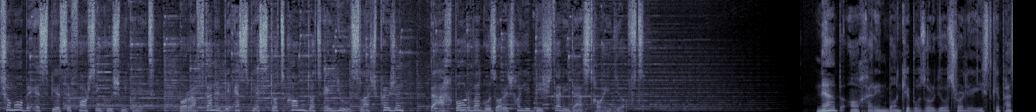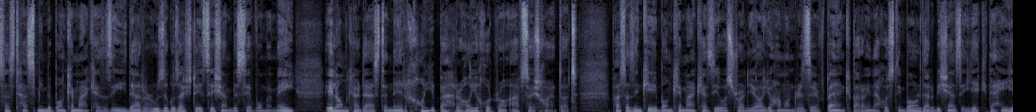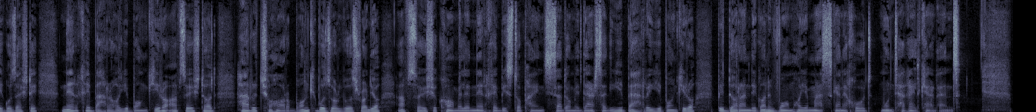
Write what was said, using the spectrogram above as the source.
شما به SBS فارسی گوش می کنید. با رفتن به sbs.com.au به اخبار و گزارش های بیشتری دست خواهید یافت. NAB آخرین بانک بزرگ استرالیایی است که پس از تصمیم بانک مرکزی در روز گذشته سه‌شنبه سوم می اعلام کرده است نرخ‌های بهره‌های خود را افزایش خواهد داد. پس از اینکه بانک مرکزی استرالیا یا همان Reserve Bank برای نخستین بار در بیش از یک دهه گذشته نرخ بهره‌های بانکی را افزایش داد، هر چهار بانک بزرگ استرالیا افزایش کامل نرخ 25 صدام درصدی بهره بانکی را به دارندگان وام‌های مسکن خود منتقل کردند.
